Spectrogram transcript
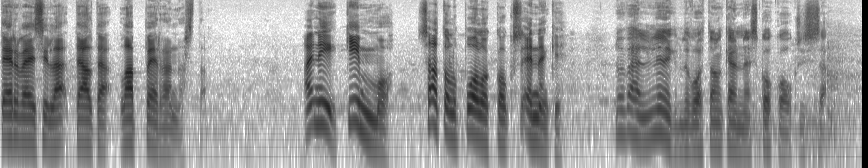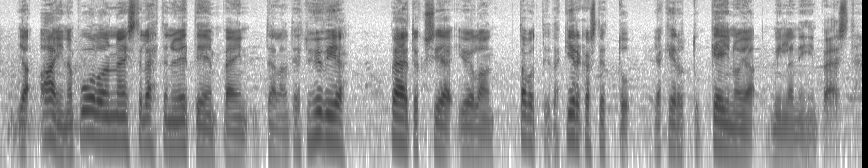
terveisillä täältä Lappeenrannasta. Ai niin, Kimmo, sä oot ollut puoluekokouksessa ennenkin. No vähän yli 40 vuotta on käynyt näissä kokouksissa. Ja aina puolue on näistä lähtenyt eteenpäin. Täällä on tehty hyviä päätöksiä, joilla on tavoitteita kirkastettu ja kerrottu keinoja, millä niihin päästään.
